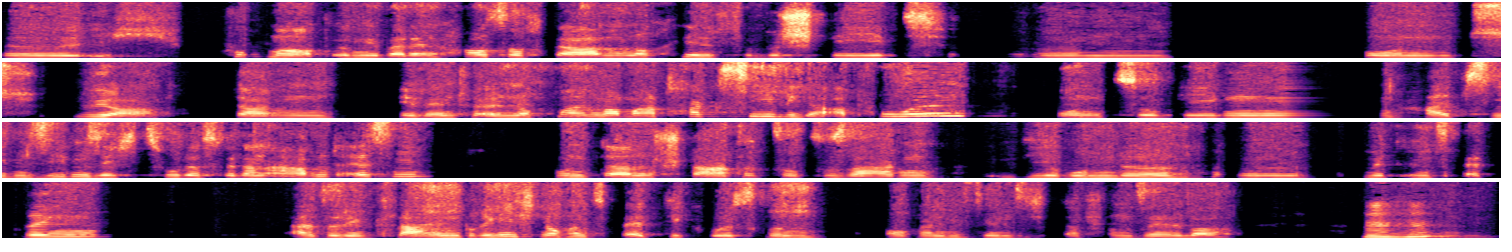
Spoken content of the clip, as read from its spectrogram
Äh, ich gucke mal, ob irgendwie bei den Hausaufgaben noch Hilfe besteht. Ähm, und ja, dann eventuell nochmal Mama-Taxi wieder abholen und so gegen halb sieben, sieben sich zu, dass wir dann Abendessen und dann startet sozusagen die Runde äh, mit ins Bett bringen. Also den Kleinen bringe ich noch ins Bett, die Größeren organisieren sich da schon selber. Mhm. Ähm,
